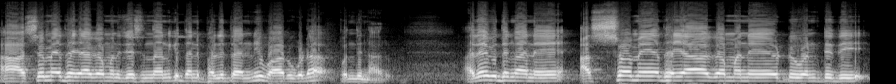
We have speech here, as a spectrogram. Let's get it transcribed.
ఆ అశ్వమేధయాగమును చేసిన దానికి దాని ఫలితాన్ని వారు కూడా పొందినారు. అదేవిధంగానే అశ్వమేధయాగం అనేటువంటిది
